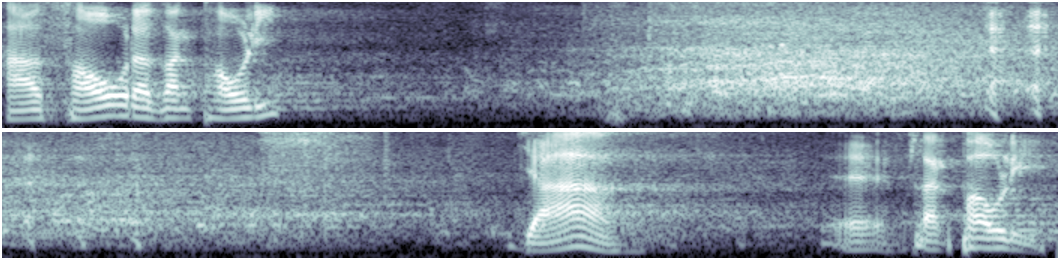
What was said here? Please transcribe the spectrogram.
HSV oder St. Pauli? ja, äh, St. Pauli.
